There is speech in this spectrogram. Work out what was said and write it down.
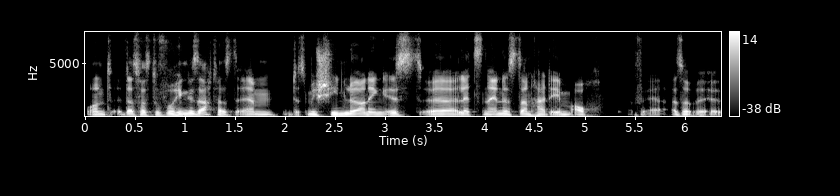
Und das, was du vorhin gesagt hast, ähm, das Machine Learning ist äh, letzten Endes dann halt eben auch also äh,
